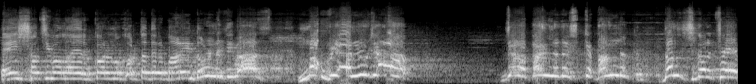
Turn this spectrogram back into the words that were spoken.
এই সচিবালয়ের কর্মকর্তাদের বাড়ি দুর্নীতিবাজ মাফিয়া লুটা যারা বাংলাদেশকে ধ্বংস- করেছে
